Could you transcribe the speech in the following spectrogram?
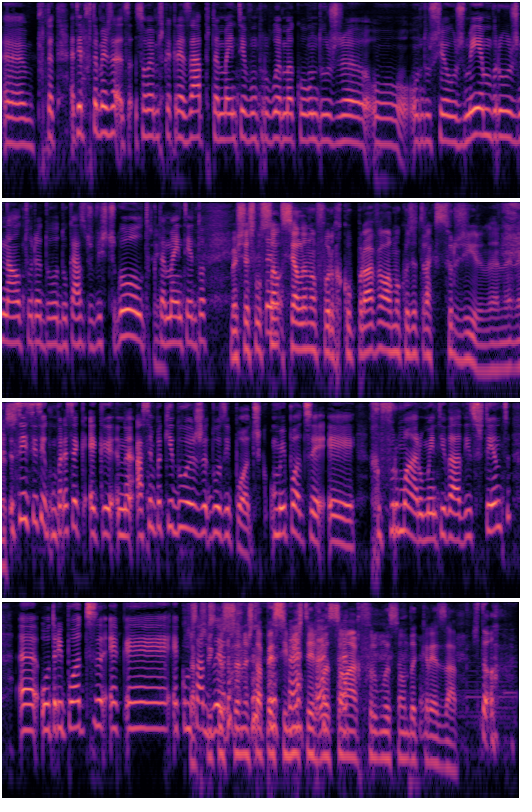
Uh, portanto, até porque também soubemos que a Cresap também teve um problema com um dos, uh, um dos seus membros na altura do, do caso dos vistos gold, sim. que também tentou. Mas se a solução, portanto, se ela não for recuperável, alguma coisa terá que surgir. Né, nesse... Sim, sim, sim. O que me parece é que, é que na, há sempre aqui duas, duas hipóteses. Uma hipótese é, é reformar uma entidade existente, outra hipótese é, é, é começar Já do zero. que a Susana está pessimista em relação à reformulação da Cresap. Estou.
